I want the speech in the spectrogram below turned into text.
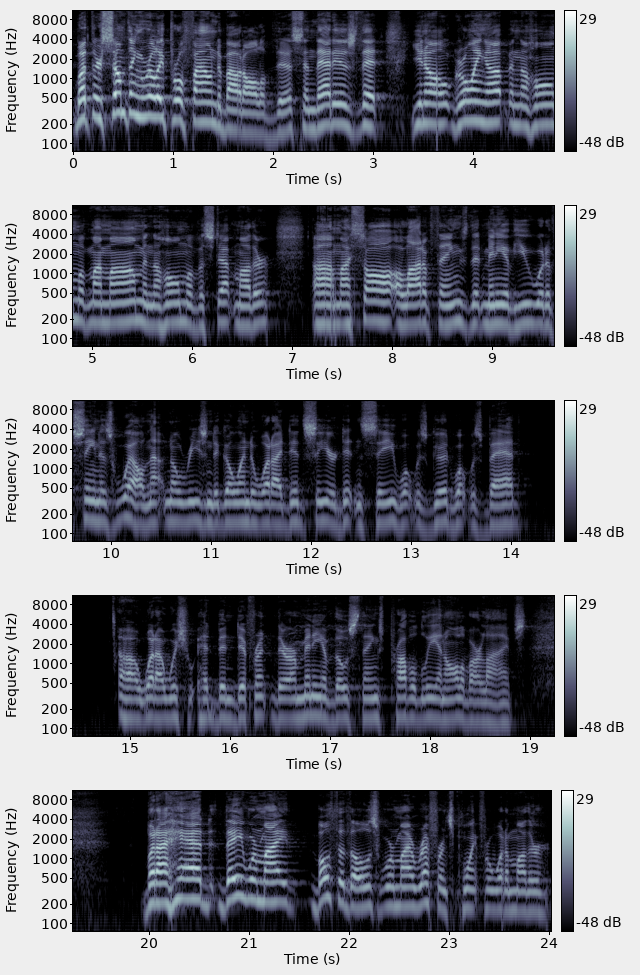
But there's something really profound about all of this, and that is that, you know, growing up in the home of my mom and the home of a stepmother, um, I saw a lot of things that many of you would have seen as well. Not, no reason to go into what I did see or didn't see, what was good, what was bad, uh, what I wish had been different. There are many of those things probably in all of our lives. But I had, they were my, both of those were my reference point for what a mother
